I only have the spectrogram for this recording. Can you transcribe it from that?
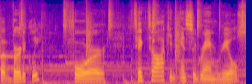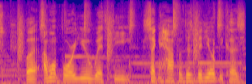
but vertically for TikTok and Instagram Reels. But I won't bore you with the second half of this video because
